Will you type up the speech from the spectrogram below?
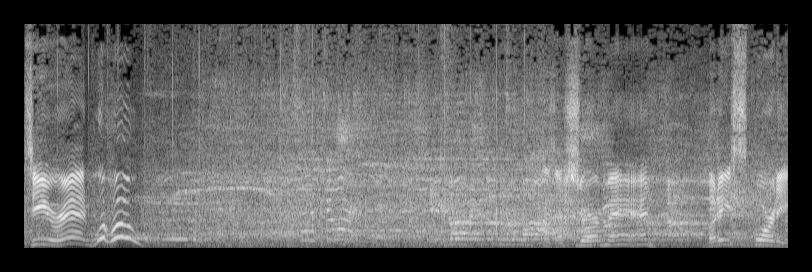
Yeah, T-Red, woohoo! He's a short man, but he's sporty.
